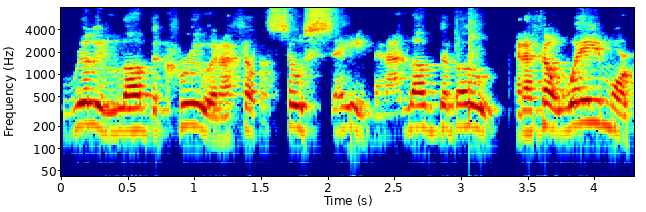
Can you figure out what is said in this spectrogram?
really loved the crew and I felt so safe and I loved the boat. And I felt way more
